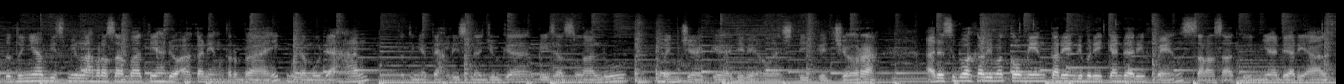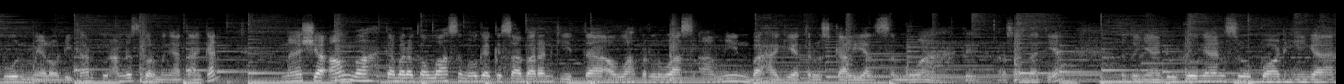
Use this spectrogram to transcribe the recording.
Tentunya Bismillah persahabat ya, doakan yang terbaik, mudah-mudahan tentunya Teh Lisna juga bisa selalu menjaga Dede Lesti Kejora. Ada sebuah kalimat komentar yang diberikan dari fans, salah satunya dari akun Melody Kartun underscore mengatakan, Masya Allah, tabarakallah, semoga kesabaran kita Allah perluas, amin, bahagia terus kalian semua. Tuh, persahabat ya, tentunya dukungan, support, hingga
